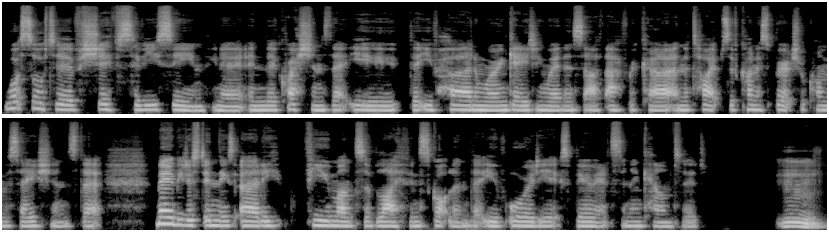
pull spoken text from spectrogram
what sort of shifts have you seen you know in the questions that you that you've heard and were engaging with in south africa and the types of kind of spiritual conversations that maybe just in these early few months of life in scotland that you've already experienced and encountered mm,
